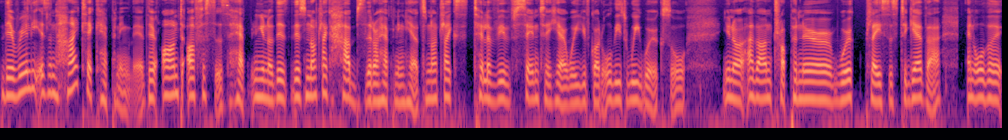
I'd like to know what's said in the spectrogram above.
there really isn't high tech happening there. There aren't offices happening. You know, there's there's not like hubs that are happening here. It's not like Tel Aviv Center here where you've got all these WeWorks or, you know, other entrepreneur workplaces together, and all the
